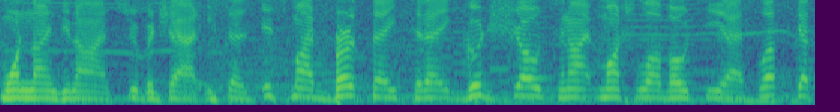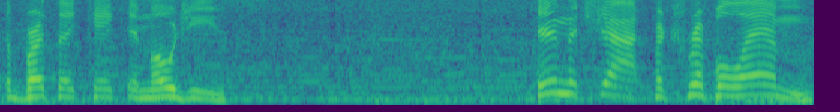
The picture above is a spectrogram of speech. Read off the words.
199 super chat. He says, It's my birthday today. Good show tonight. Much love, OTS. Let's get the birthday cake emojis in the chat for Triple M.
